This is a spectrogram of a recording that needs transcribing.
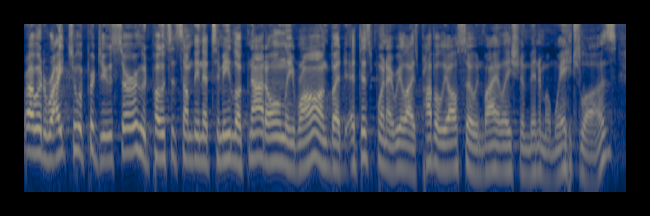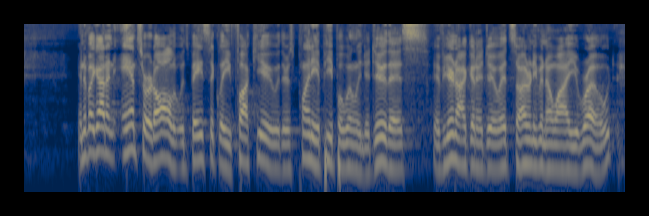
Or I would write to a producer who'd posted something that to me looked not only wrong, but at this point I realized probably also in violation of minimum wage laws. And if I got an answer at all, it was basically, fuck you, there's plenty of people willing to do this if you're not going to do it, so I don't even know why you wrote.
